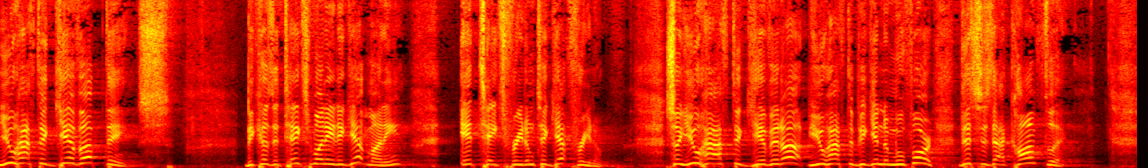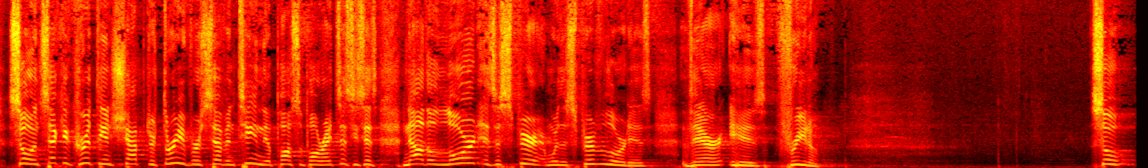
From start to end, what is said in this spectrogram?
You have to give up things. Because it takes money to get money, it takes freedom to get freedom. So you have to give it up. You have to begin to move forward. This is that conflict. So in Second Corinthians chapter 3 verse 17 the apostle Paul writes this he says now the Lord is a spirit and where the spirit of the Lord is there is freedom. So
